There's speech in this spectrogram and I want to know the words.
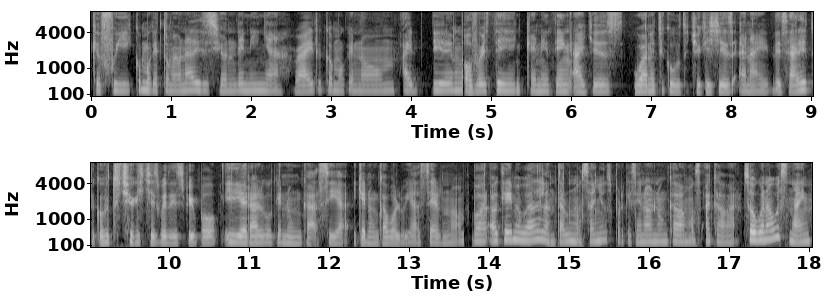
que fui como que tomé una decisión de niña, right? Como que no, I didn't overthink anything. I just wanted to go to Chuck E. Cheese and I decided to go to Chuck E. Cheese with these people. Y era algo que nunca hacía y que nunca volví a hacer, ¿no? But okay, me voy a adelantar unos años porque si no, nunca vamos a acabar. So when I was nine,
